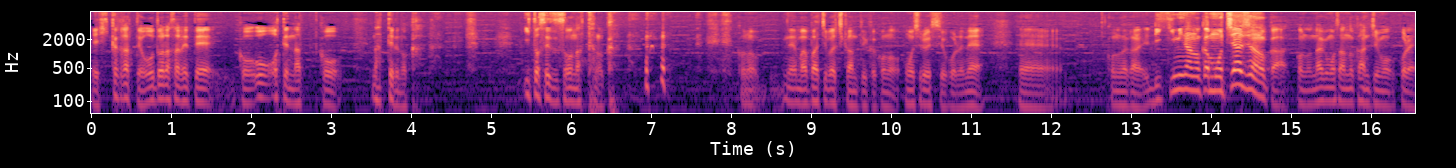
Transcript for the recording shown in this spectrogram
えー、引っかかって踊らされて、こう、おおってな、こう、なってるのか、意図せずそうなったのか、このね、まあ、バチバチ感というか、この面白いですよ、これね。えーこのだから力みなのか持ち味なのかこの南雲さんの感じもこれ。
